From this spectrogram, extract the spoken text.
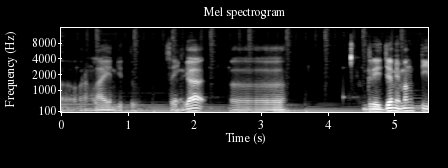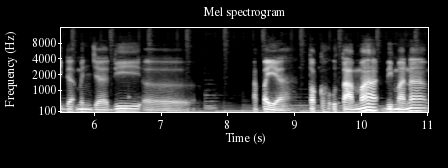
uh, orang lain gitu. Sehingga uh, gereja memang tidak menjadi uh, apa ya tokoh utama di mana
